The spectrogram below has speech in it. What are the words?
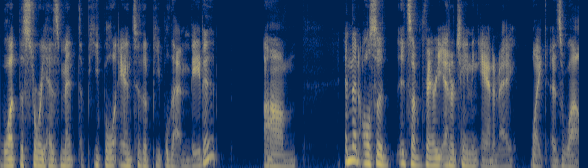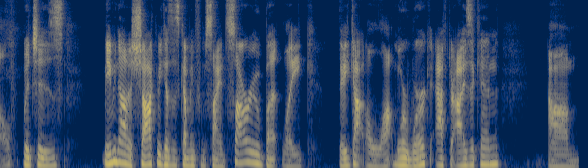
what the story has meant to people and to the people that made it. Um and then also it's a very entertaining anime like as well which is maybe not a shock because it's coming from science saru but like they got a lot more work after Eizouken um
